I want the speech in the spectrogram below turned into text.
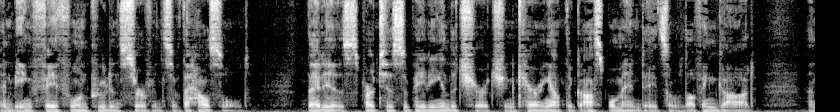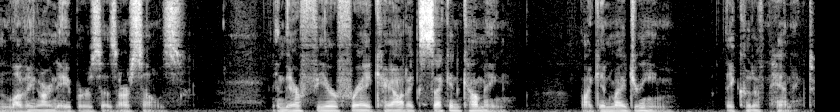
and being faithful and prudent servants of the household, that is, participating in the church and carrying out the gospel mandates of loving God and loving our neighbors as ourselves. In their fear for a chaotic second coming, like in my dream, they could have panicked.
